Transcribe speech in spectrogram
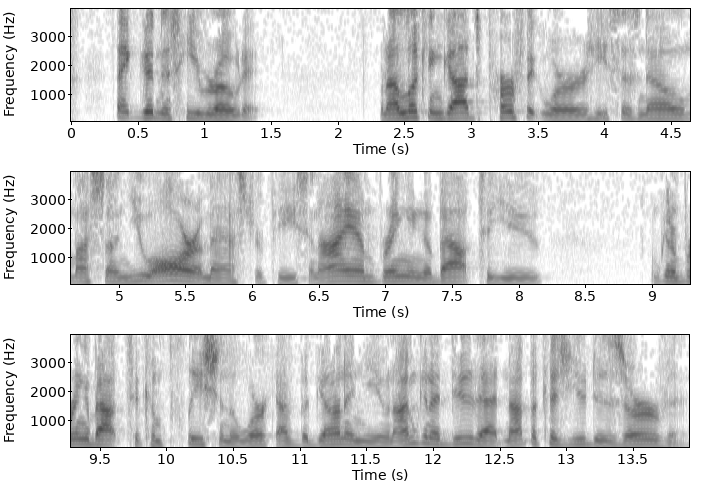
thank goodness He wrote it. When I look in God's perfect Word, He says, No, my son, you are a masterpiece, and I am bringing about to you I'm going to bring about to completion the work I've begun in you. And I'm going to do that not because you deserve it,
